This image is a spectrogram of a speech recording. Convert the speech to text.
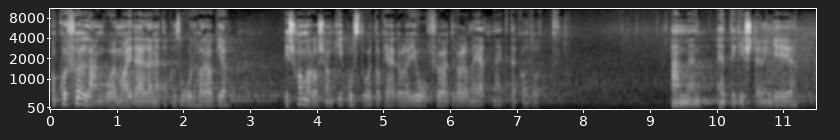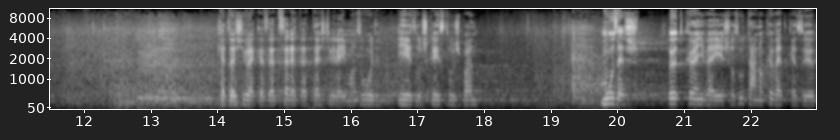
akkor föllángol majd ellenetek az Úr haragja, és hamarosan kipusztultok erről a jó földről, amelyet nektek adott. Amen. Eddig Isten igéje. Kedves gyülekezet, szeretett testvéreim az Úr Jézus Krisztusban, Mózes öt könyve és az utána következő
